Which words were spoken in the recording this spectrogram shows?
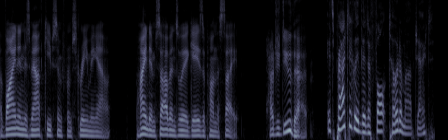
A vine in his mouth keeps him from screaming out. Behind him, Csaba and Zoya gaze upon the sight. How'd you do that? It's practically the default totem object.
